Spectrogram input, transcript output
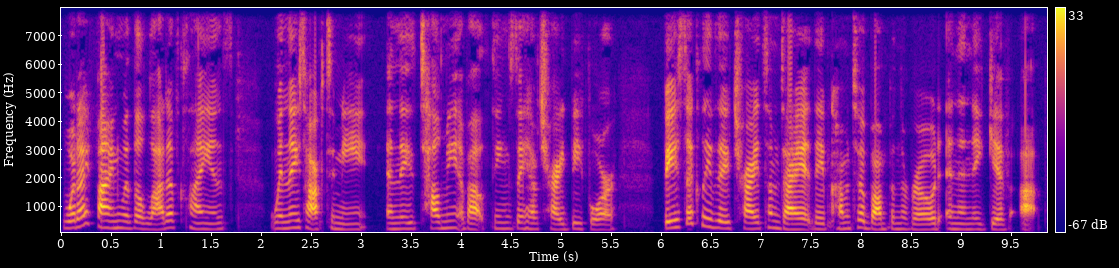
What I find with a lot of clients when they talk to me and they tell me about things they have tried before, basically they've tried some diet, they've come to a bump in the road, and then they give up.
